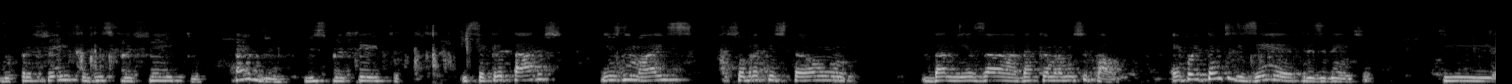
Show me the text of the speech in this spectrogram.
do prefeito, vice-prefeito, de vice-prefeito e secretários, e os demais sobre a questão da mesa da Câmara Municipal. É importante dizer, presidente, que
